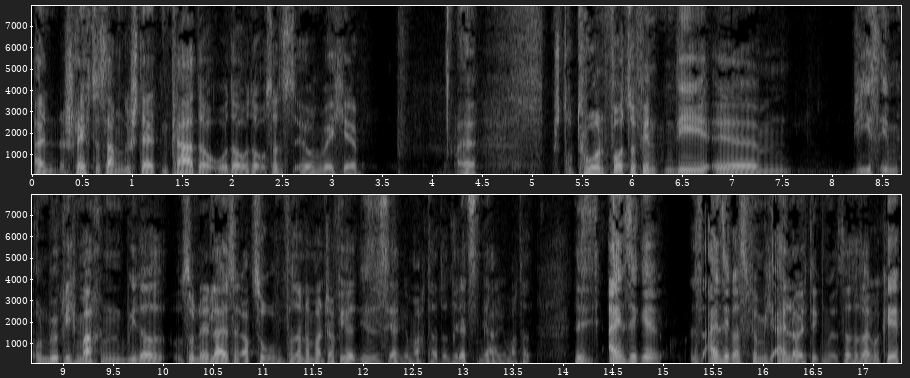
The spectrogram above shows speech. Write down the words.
einen schlecht zusammengestellten Kader oder oder sonst irgendwelche äh, Strukturen vorzufinden, die ähm, die es ihm unmöglich machen, wieder so eine Leistung abzurufen von seiner Mannschaft, wie er dieses Jahr gemacht hat oder die letzten Jahre gemacht hat. Das ist die einzige, das einzige, was für mich einleuchtend ist, dass er sagt, okay,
